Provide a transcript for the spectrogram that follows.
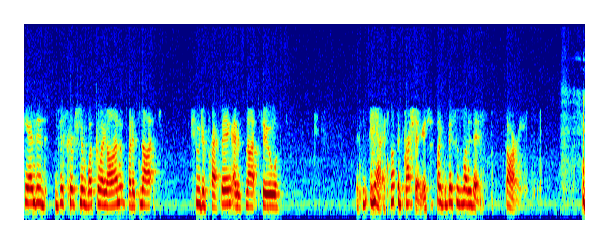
candid description of what's going on, but it's not too depressing and it's not too, it's, yeah, it's not depressing. It's just like, this is what it is. Sorry.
